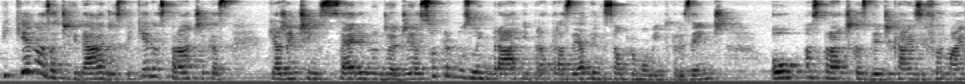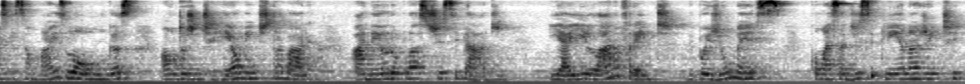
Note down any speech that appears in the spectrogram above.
pequenas atividades, pequenas práticas que a gente insere no dia a dia só para nos lembrar e para trazer atenção para o momento presente, ou as práticas dedicais e formais que são mais longas, onde a gente realmente trabalha a neuroplasticidade. E aí lá na frente, depois de um mês, com essa disciplina, a gente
